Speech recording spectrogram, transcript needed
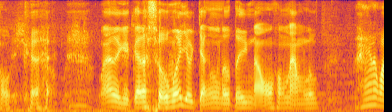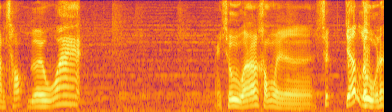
Ok. Má thì nghiệp Karasu mới vô trận lần đầu tiên đậu không nằm luôn. Má nó one shot ghê quá. Mày xui quá nó không thì sức chết luôn đó.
